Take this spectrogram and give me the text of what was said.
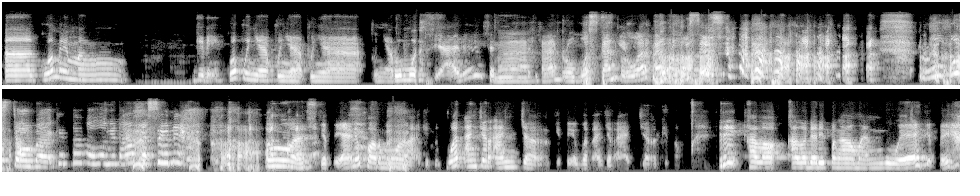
uh, gue memang gini, gue punya punya punya punya rumus ya. Ini bisa nah, kan rumus kan keluar kan rumusnya. rumus coba kita ngomongin apa sih ini? rumus gitu ya. Ini formula gitu. Buat ancer-ancer gitu ya, buat ancer-ancer gitu. Jadi kalau kalau dari pengalaman gue gitu ya,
